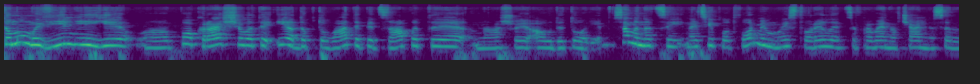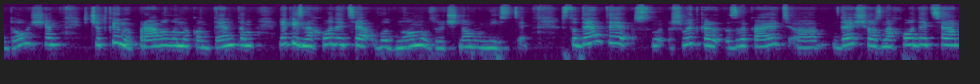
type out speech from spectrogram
Тому ми вільні її е, покращувати і адаптувати під запити нашої аудиторії. Саме на цій на цій платформі ми створили цифрове навчальне середовище з чіткими правилами, контентом, який знаходиться в одному зручному місці. Студенти швидко звикають, е, де що знаходиться,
